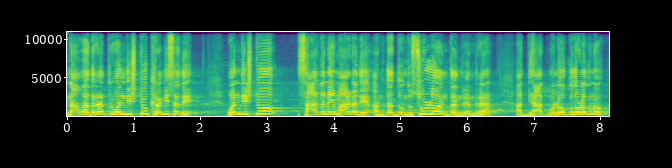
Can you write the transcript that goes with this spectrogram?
ನಾವು ಅದರ ಹತ್ರ ಒಂದಿಷ್ಟು ಕ್ರಮಿಸದೆ, ಒಂದಿಷ್ಟು ಸಾಧನೆ ಮಾಡದೆ ಅಂಥದ್ದೊಂದು ಸುಳ್ಳು ಅಂತಂದ್ವಿ ಅಂದ್ರೆ ಅಧ್ಯಾತ್ಮ ಲೋಕದೊಳಗೂ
